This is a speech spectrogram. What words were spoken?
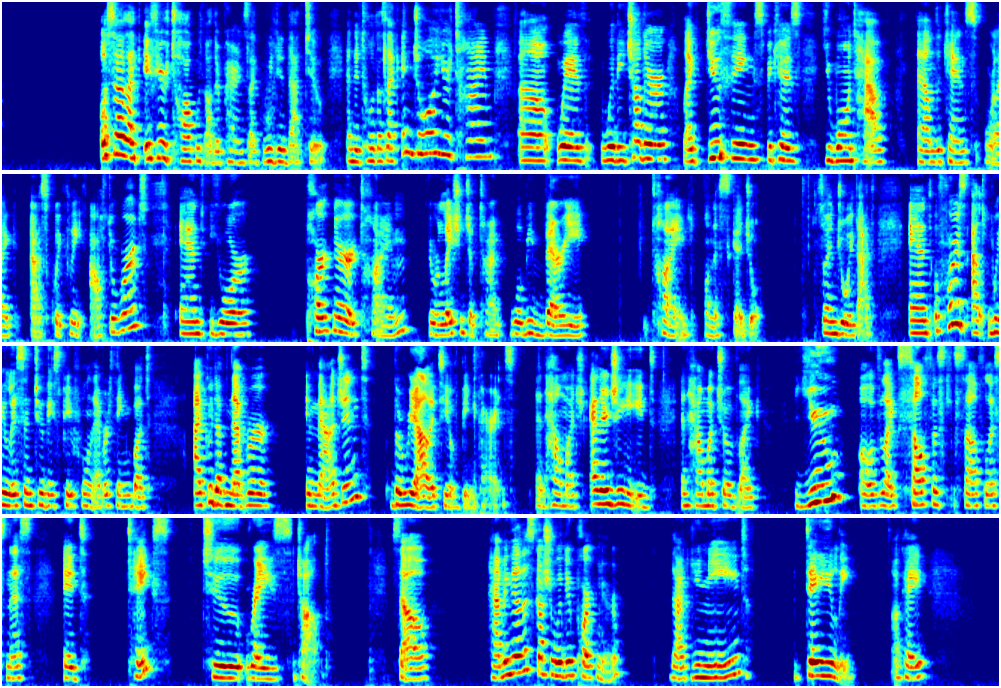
Also, like if you talk with other parents, like we did that too, and they told us like enjoy your time uh, with with each other, like do things because you won't have um the chance or like as quickly afterwards, and your partner time, your relationship time will be very timed on a schedule. So enjoy that. And of course, we listen to these people and everything, but I could have never imagined the reality of being parents and how much energy it and how much of like you of like selfless selflessness it takes to raise a child. So having a discussion with your partner that you need daily, okay?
